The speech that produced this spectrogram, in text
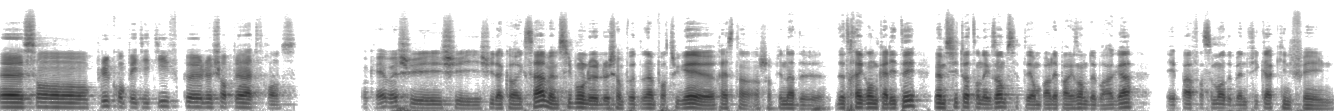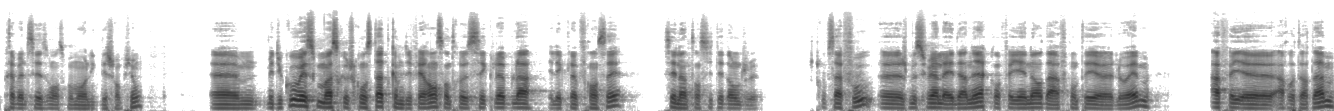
euh, sont plus compétitifs que le championnat de France. Ok, ouais, je suis, d'accord avec ça, même si bon, le, championnat portugais euh, reste un, championnat de, de, très grande qualité, même si toi, ton exemple, c'était, on parlait par exemple de Braga, et pas forcément de Benfica qui fait une très belle saison en ce moment en Ligue des Champions. Euh, mais du coup, moi, ce que je constate comme différence entre ces clubs-là et les clubs français, c'est l'intensité dans le jeu. Je trouve ça fou. Euh, je me souviens l'année dernière, quand Feyenoord a affronté l'OM à, à Rotterdam,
